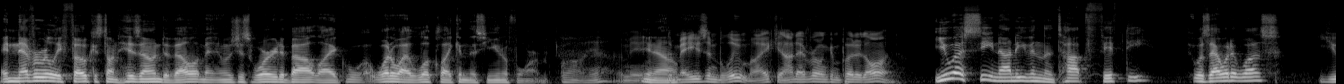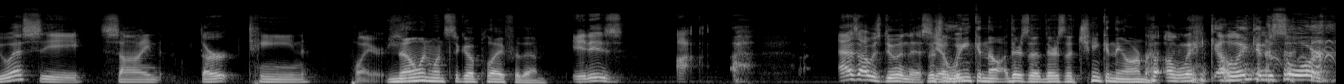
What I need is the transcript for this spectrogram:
and never really focused on his own development and was just worried about like wh- what do I look like in this uniform. Well, yeah. I mean, You know. the maize and blue, Mike. Not everyone can put it on. USC not even the top fifty. Was that what it was? USC signed 13 players. No one wants to go play for them. It is. I as I was doing this, There's you a know, we- link in the there's a there's a chink in the armor. a link, a link in the sword.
